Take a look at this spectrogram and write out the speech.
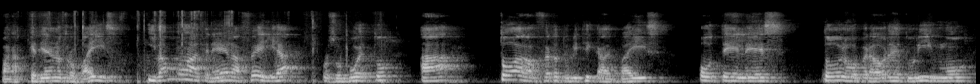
para, que tiene nuestro país. Y vamos a tener en la feria, por supuesto, a toda la oferta turística del país, hoteles, todos los operadores de turismo,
